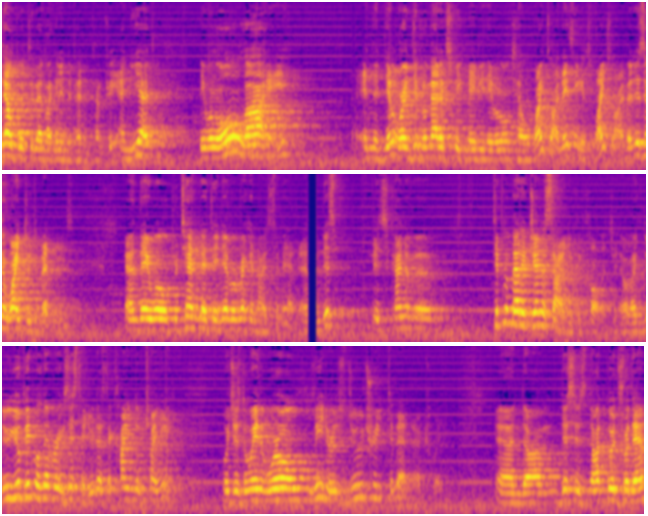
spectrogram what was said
dealt with Tibet like an independent country, and yet they will all lie in the or in diplomatic speak, maybe they will all tell white lie. They think it's white lie, but it isn't white to Tibetans, and they will pretend that they never recognized Tibet. And this is kind of a diplomatic genocide, you could call it. You know, like you people never existed. You're just a kind of Chinese, which is the way the world leaders do treat Tibet, actually. And um, this is not good for them,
